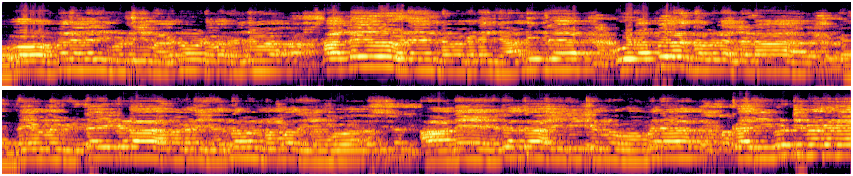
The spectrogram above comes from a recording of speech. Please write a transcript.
ഓമനകരി കുട്ടി തന്നെ ഞാൻ നിന്റെ കൂടെ പിറന്നവളല്ലടാ. എന്നെയൊന്ന് വിട്ടയക്കടാ മകളെ എന്നവണ്ണം ആ നേരത്തായിരിക്കുന്നു ഓമന. കരികുട്ടി മകനെ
